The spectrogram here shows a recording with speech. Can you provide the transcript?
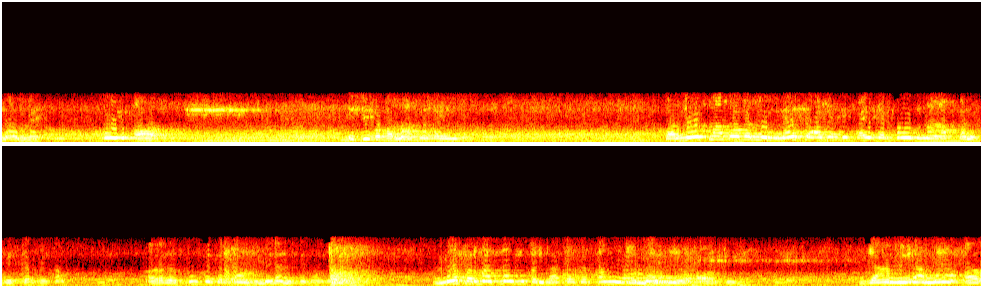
न मैं। कोई और। इसी को परमात्मा कहेंगे। परमात्मा को अगर मैं मैं से आइडेंटिफाई करता हूँ तो मैं आपका निषेध कर देता हूँ। और अगर तू से करता हूँ तो मेरा निषेध हो जाएगा मैं परमात्मा की परिभाषा करता हूँ जो मैं भी है और तू जहाँ मेरा मैं और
